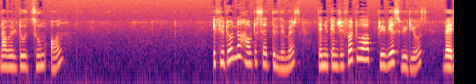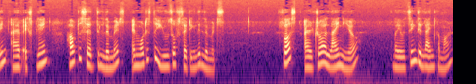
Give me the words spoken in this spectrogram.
Now we'll do zoom all. If you don't know how to set the limits, then you can refer to our previous videos wherein I have explained how to set the limits and what is the use of setting the limits. First, I'll draw a line here by using the line command.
